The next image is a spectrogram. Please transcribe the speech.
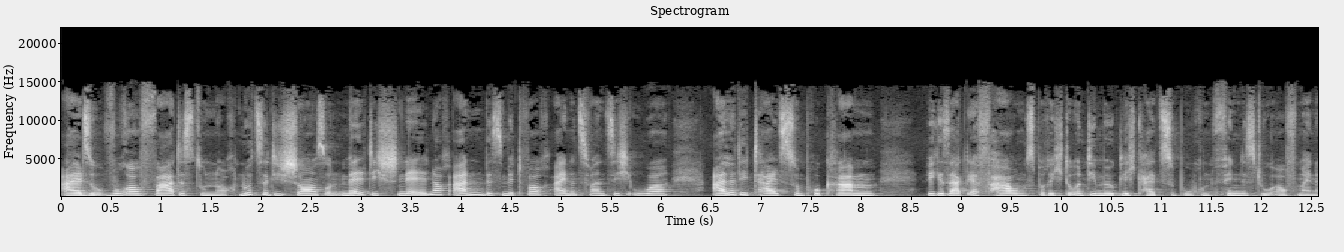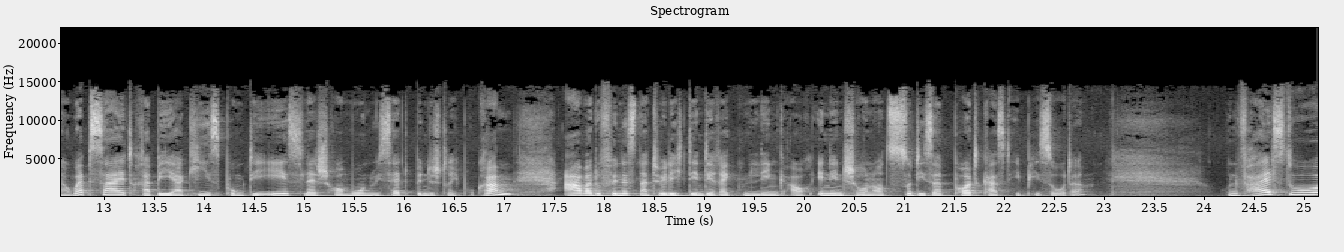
Also, worauf wartest du noch? Nutze die Chance und melde dich schnell noch an bis Mittwoch 21 Uhr. Alle Details zum Programm wie gesagt, Erfahrungsberichte und die Möglichkeit zu buchen findest du auf meiner Website rabeakies.de slash hormonreset-programm. Aber du findest natürlich den direkten Link auch in den Shownotes zu dieser Podcast-Episode. Und falls du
